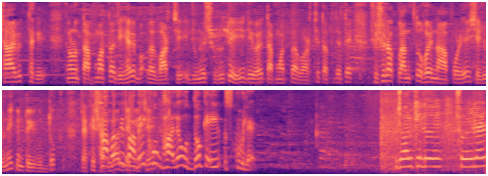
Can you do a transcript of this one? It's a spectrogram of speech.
স্বাভাবিক থাকে। কারণ তাপমাত্রা যেভাবে বাড়ছে এই জুনের শুরুতেই যেভাবে তাপমাত্রা বাড়ছে তাতে যাতে শিশুরা ক্লান্ত হয়ে না পড়ে সেজন্যই কিন্তু এই উদ্যোগ যাকে খুব ভালো উদ্যোগ এই স্কুলের জল খেলে শরীরের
